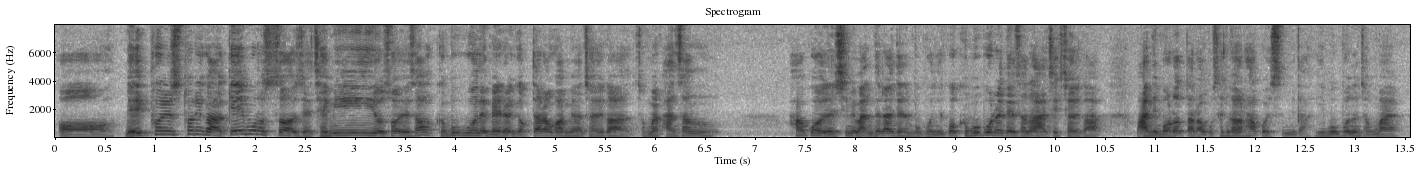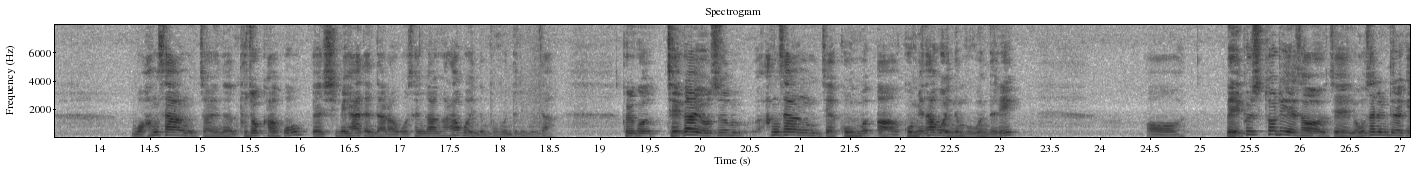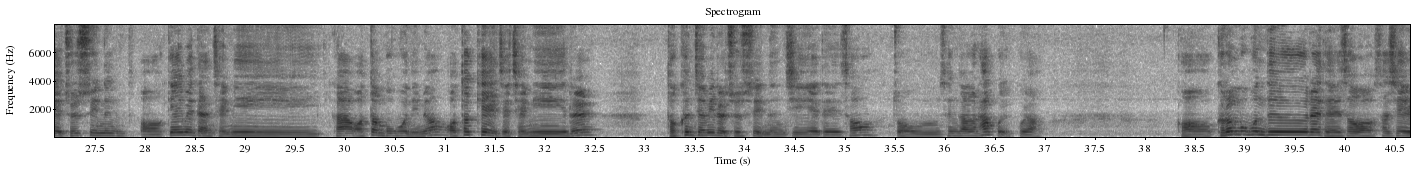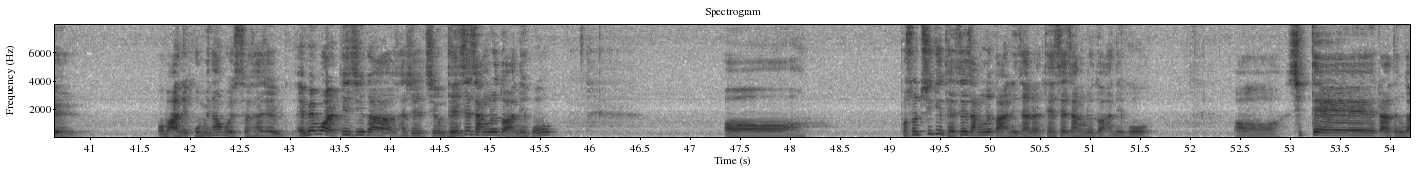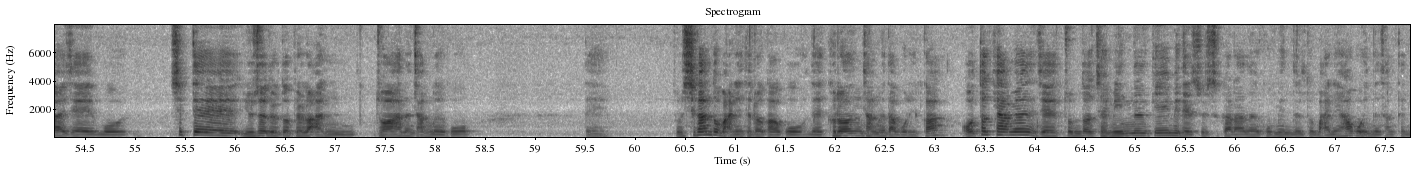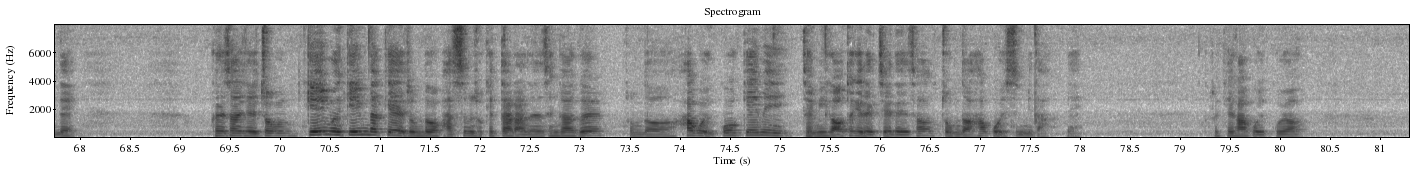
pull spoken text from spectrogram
어, 메이플 스토리가 게임으로서 이제 재미 요소에서 그 부분에 매력이 없다라고 하면 저희가 정말 반성하고 열심히 만들어야 되는 부분이고, 그 부분에 대해서는 아직 저희가 많이 멀었다라고 생각을 하고 있습니다. 이 부분은 정말 뭐 항상 저희는 부족하고 열심히 해야 된다라고 생각을 하고 있는 부분들입니다. 그리고 제가 요즘 항상 이제 고, 아, 고민하고 있는 부분들이 어, 메이플 스토리에서 이제 용사님들에게 줄 수 있는 어, 게임에 대한 재미가 어떤 부분이며 어떻게 이제 재미를 더 큰 재미를 줄 수 있는지에 대해서 좀 생각을 하고 있고요. 어, 그런 부분들에 대해서 사실 어, 많이 고민하고 있어요. 사실 MMORPG가 사실 지금 대세 장르도 아니고 어, 뭐 솔직히 대세 장르가 아니잖아요. 대세 장르도 아니고 어, 10대라든가 이제 뭐 10대 유저들도 별로 안 좋아하는 장르고 네. 좀 시간도 많이 들어가고 네, 그런 장르다 보니까 어떻게 하면 이제 좀 더 재미있는 게임이 될 수 있을까라는 고민들도 많이 하고 있는 상태인데 그래서 이제 좀 게임은 게임답게 좀 더 봤으면 좋겠다라는 생각을 좀 더 하고 있고 게임이 재미가 어떻게 될지에 대해서 좀 더 하고 있습니다. 네. 그렇게 가고 있고요.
